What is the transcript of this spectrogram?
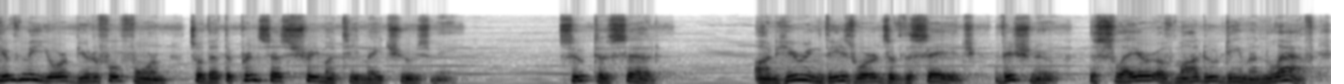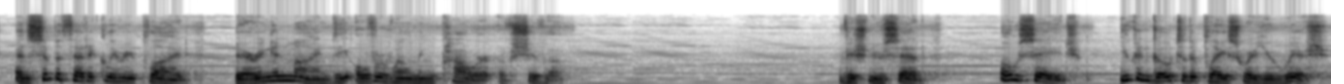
Give me your beautiful form so that the Princess Srimati may choose me. Suta said, On hearing these words of the sage, Vishnu, the slayer of Madhu demon, laughed and sympathetically replied, bearing in mind the overwhelming power of Shiva. Vishnu said, O sage, you can go to the place where you wish.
